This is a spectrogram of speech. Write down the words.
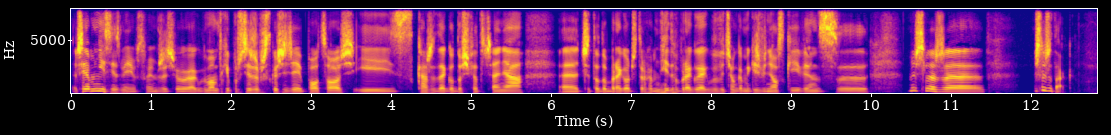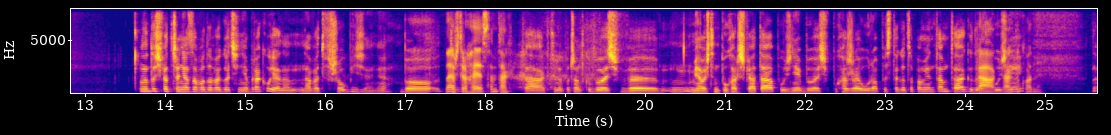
Znaczy ja bym nic nie zmienił w swoim życiu. Jakby mam takie poczucie, że wszystko się dzieje po coś i z każdego doświadczenia, e, czy to dobrego, czy trochę mniej dobrego, jakby wyciągam jakieś wnioski, więc e, myślę, że myślę, że tak. No doświadczenia zawodowego ci nie brakuje, nawet w showbizie, nie? Bo no już trochę jestem, tak. Tak, ty na początku byłeś w, miałeś ten Puchar Świata, później byłeś w Pucharze Europy, z tego co pamiętam, tak? Rok tak, później. tak, dokładnie. No,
